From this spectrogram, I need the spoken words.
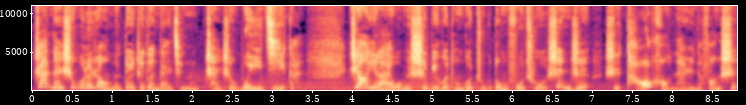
渣男是为了让我们对这段感情产生危机感，这样一来，我们势必会通过主动付出，甚至是讨好男人的方式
